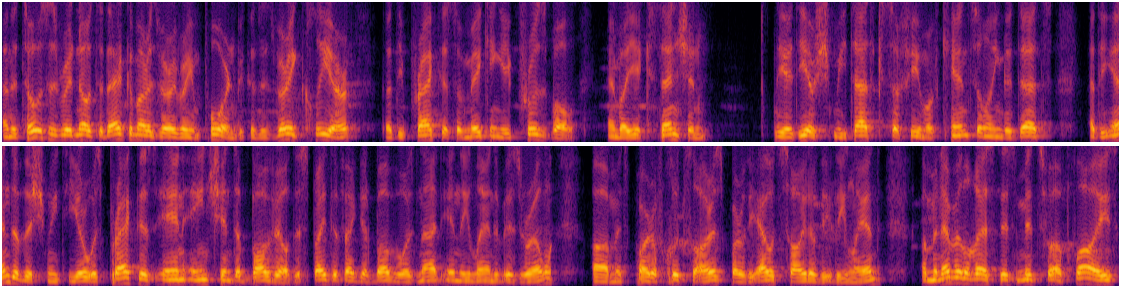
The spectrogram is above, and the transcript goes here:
And the Tosas written notes that that Gemara is very, very important because it's very clear that the practice of making a pruzbal and by extension, the idea of Shmitat Ksafim, of canceling the debts at the end of the Shemitah year, was practiced in ancient Bavel, despite the fact that Bavel was not in the land of Israel. Um, it's part of Chutz La'aretz, it's part of the outside of the, the land. But nevertheless, this mitzvah applies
